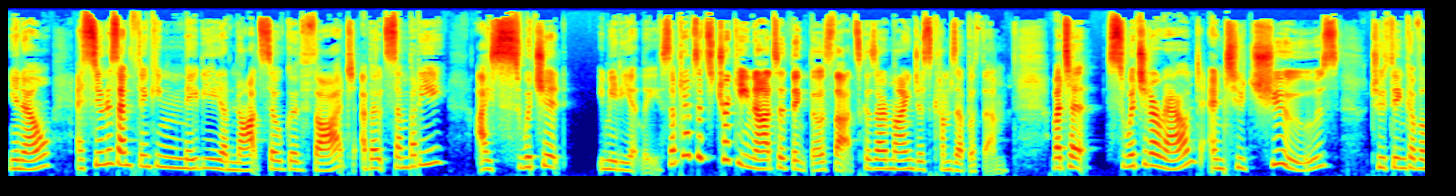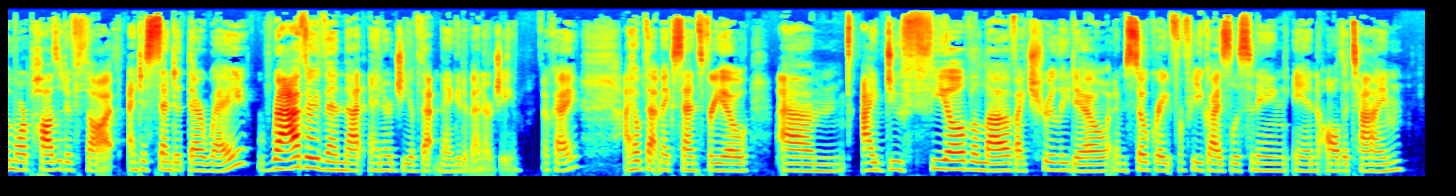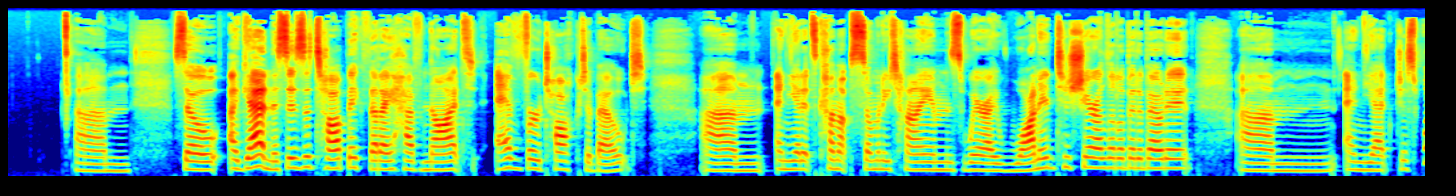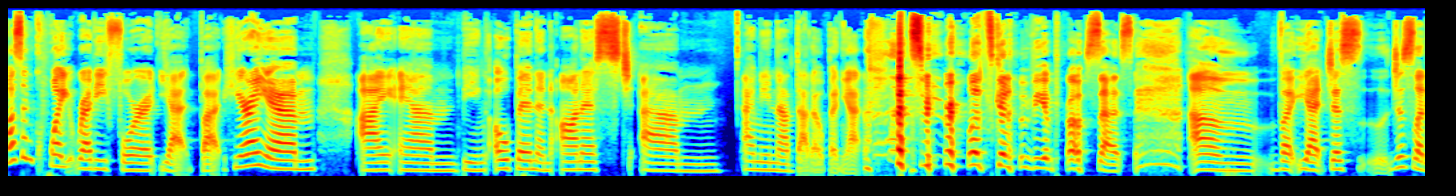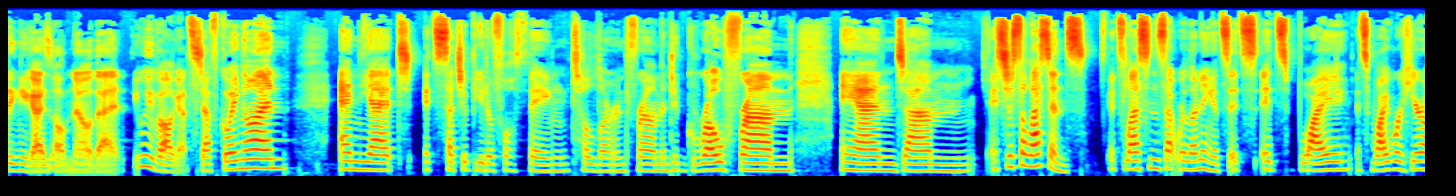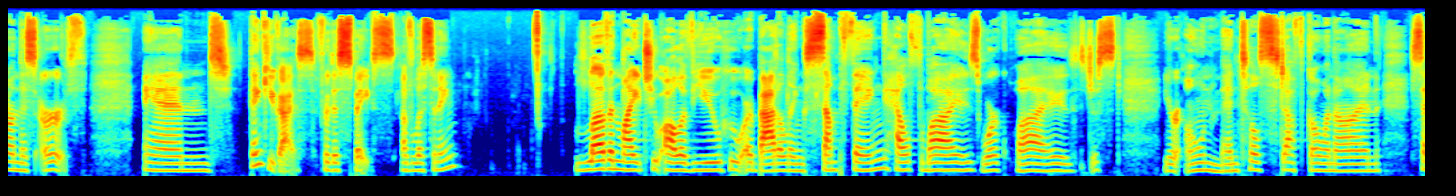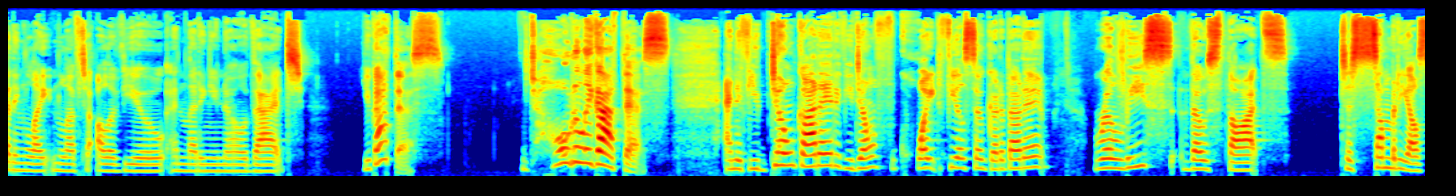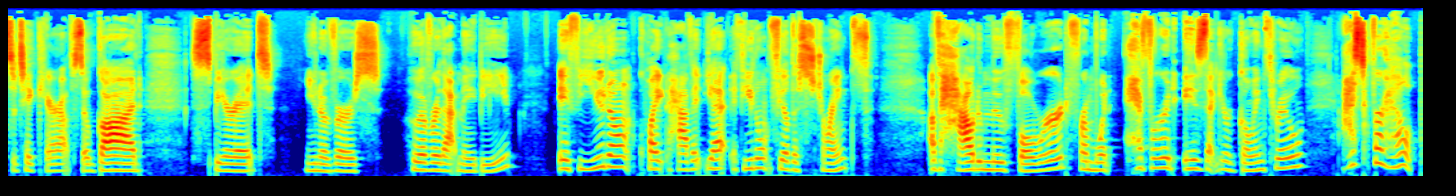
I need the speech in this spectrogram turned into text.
You know, as soon as I'm thinking maybe a not so good thought about somebody, I switch it immediately. Sometimes it's tricky not to think those thoughts because our mind just comes up with them. But to switch it around and to choose to think of a more positive thought and to send it their way rather than that energy of that negative energy. Okay. I hope that makes sense for you. Um, I do feel the love. I truly do. And I'm so grateful for you guys listening in all the time. Um, so, again, this is a topic that I have not ever talked about. Um, and yet it's come up so many times where I wanted to share a little bit about it um, and yet just wasn't quite ready for it yet. But here I am. I am being open and honest. Um, I mean, not that open yet. Let's be real. It's gonna be a process. Um, but yet, just just letting you guys all know that we've all got stuff going on, and yet it's such a beautiful thing to learn from and to grow from, and um, it's just the lessons. It's lessons that we're learning. It's it's it's why it's why we're here on this earth. And thank you guys for this space of listening. Love and light to all of you who are battling something health wise, work wise, just your own mental stuff going on. Sending light and love to all of you and letting you know that you got this. You totally got this. And if you don't got it, if you don't quite feel so good about it, release those thoughts to somebody else to take care of. So, God, spirit, universe, whoever that may be. If you don't quite have it yet, if you don't feel the strength of how to move forward from whatever it is that you're going through, ask for help.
